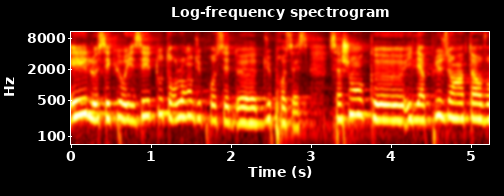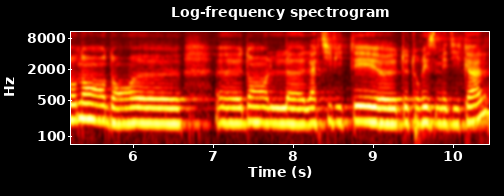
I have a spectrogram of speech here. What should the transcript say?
et le sécuriser tout au long du, du process. Sachant qu'il y a plusieurs intervenants dans, euh, euh, dans l'activité euh, de tourisme médical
